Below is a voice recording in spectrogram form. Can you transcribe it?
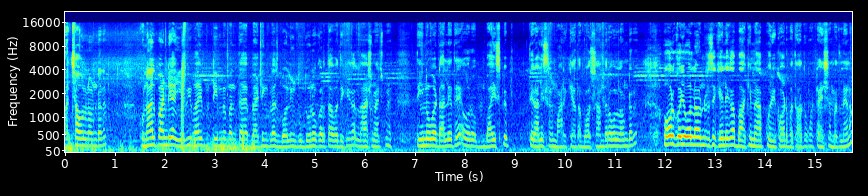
अच्छा ऑलराउंडर है। कुणाल पांड्या, ये भी भाई टीम में बनता है बैटिंग प्लस बॉलिंग दोनों करता हुआ दिखेगा। लास्ट मैच में तीन ओवर डाले थे और बाईस पे तिरालीस रन मार किया था। बहुत शानदार ऑलराउंडर है। और कोई ऑलराउंडर से खेलेगा, बाकी मैं आपको रिकॉर्ड बता दूँगा टेंशन मत लेना।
